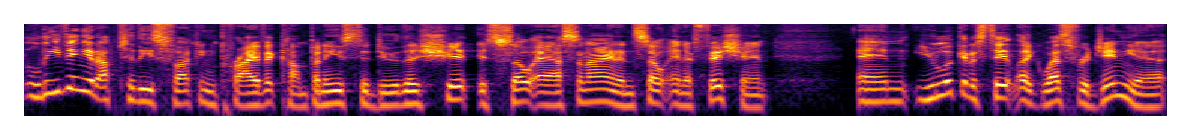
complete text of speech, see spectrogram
leaving it up to these fucking private companies to do this shit is so asinine and so inefficient. And you look at a state like West Virginia,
